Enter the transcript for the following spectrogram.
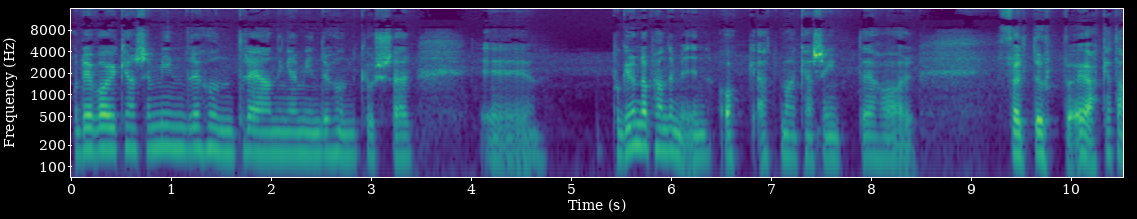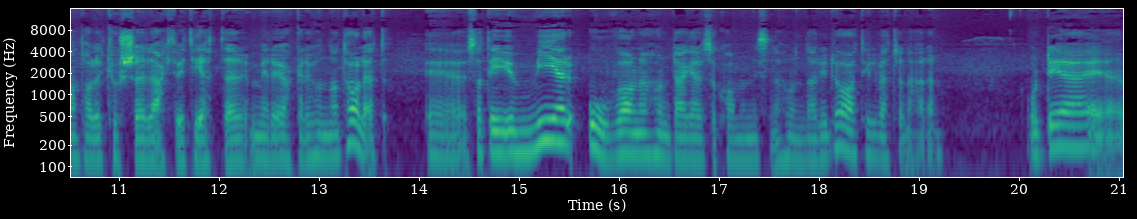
Och det var ju kanske mindre hundträningar, mindre hundkurser. Eh, på grund av pandemin och att man kanske inte har följt upp och ökat antalet kurser eller aktiviteter med det ökade hundantalet. Eh, så att det är ju mer ovana hundägare som kommer med sina hundar idag till veterinären. Och det,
